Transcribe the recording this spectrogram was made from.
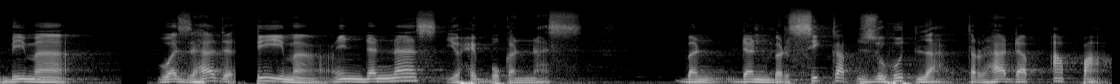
bima wazhad fima indan nas yuhibbukan nas dan bersikap zuhudlah terhadap apa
